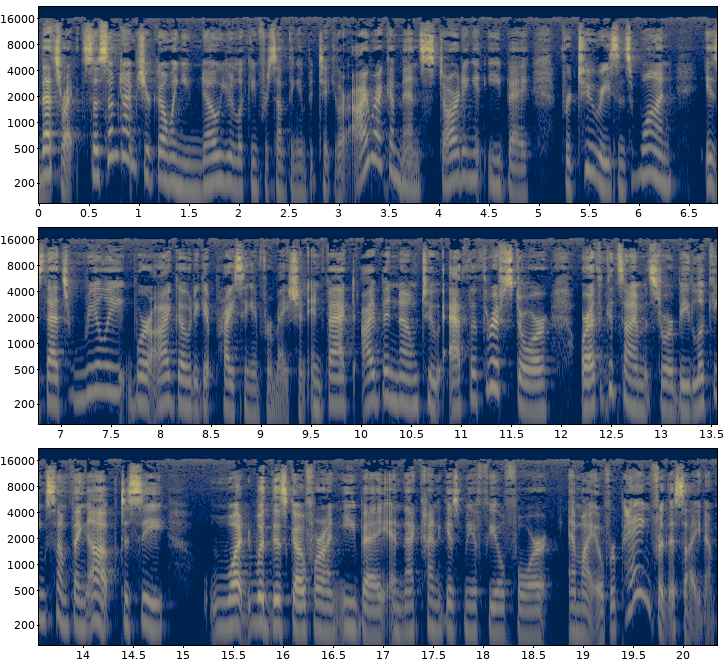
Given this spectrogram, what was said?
that's right. So sometimes you're going, you know, you're looking for something in particular. I recommend starting at eBay for two reasons. One is that's really where I go to get pricing information. In fact, I've been known to at the thrift store or at the consignment store be looking something up to see what would this go for on eBay, and that kind of gives me a feel for am I overpaying for this item.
